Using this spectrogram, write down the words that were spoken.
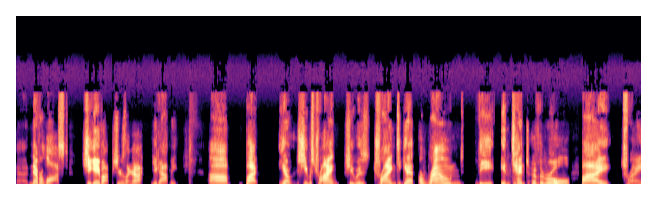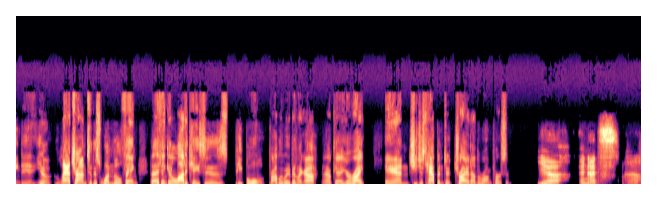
uh, never lost, she gave up. She was like, "Ah, you got me." Uh, but you know, she was trying. She was trying to get around the intent of the rule by trying to, you know, latch on to this one little thing that I think in a lot of cases people probably would have been like, "Ah, oh, okay, you're right," and she just happened to try it on the wrong person. Yeah, And that's, uh,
